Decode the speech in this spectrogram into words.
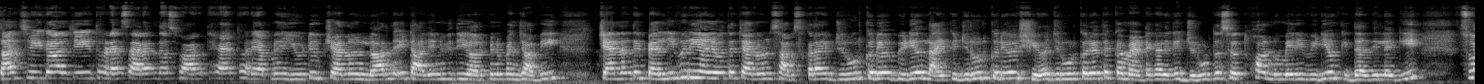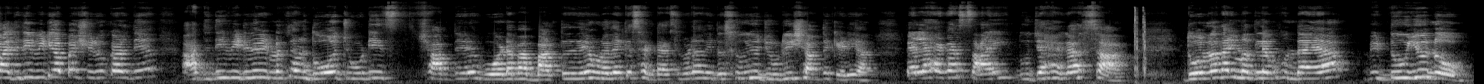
ਸਤਿ ਸ਼੍ਰੀ ਅਕਾਲ ਜੀ, ਤੁਹਾਡਾ ਸਾਰਿਆਂ ਦਾ ਸਵਾਗਤ ਹੈ। ਤੁਹਾਡੇ ਆਪਣੇ YouTube channel learn Italian with European Punjabi channel ਤੇ ਪਹਿਲੀ ਵਾਰੀ ਆਏ ਹੋ ਤਾਂ ਚੈਨਲ ਨੂੰ ਸਬਸਕ੍ਰਾਈਬ ਜਰੂਰ ਕਰਿਓ ਵੀਡੀਓ ਲਾਈਕ ਜਰੂਰ ਕਰਿਓ ਸ਼ੇਅਰ ਜਰੂਰ ਕਰਿਓ ਤੇ ਕਮੈਂਟ ਕਰਕੇ ਜਰੂਰ ਦੱਸਿਓ ਤੁਹਾਨੂੰ ਮੇਰੀ ਵੀਡੀਓ ਕਿੱਦਾਂ ਦੀ ਲੱਗੀ। ਸੋ ਅੱਜ ਦੀ ਵੀਡੀਓ ਆਪਾਂ ਸ਼ੁਰੂ ਕਰਦੇ ਹਾਂ। ਅੱਜ ਦੀ ਵੀਡੀਓ ਦੇ ਵਿੱਚ ਮੈਂ ਤੁਹਾਨੂੰ ਦੋ ਜੋੜੀ ਸ਼ਬਦ ਜਿਹੜੇ ਵਰਡ ਆਪਾਂ ਵਰਤਦੇ ਉਹਨਾਂ ਦੇ ਇੱਕ ਸੈਂਟੈਂਸ ਬਣਾ ਕੇ ਦੱਸੂਗੀ ਉਹ ਜ਼ਰੂਰੀ ਸ਼ਬਦ ਕਿਹੜੇ ਆ? ਪਹਿਲਾ ਹੈਗਾ ਸਾਈ, ਦੂਜਾ ਹੈਗਾ ਸਾ ਦੋਨਾਂ ਦਾ ਹੀ ਮਤਲਬ ਹੁੰਦਾ ਆ ਵੀ ਡੂ ਯੂ ਨੋ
